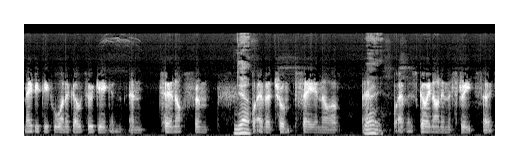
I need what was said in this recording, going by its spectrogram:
maybe people want to go to a gig and and turn off from yeah, whatever Trump's saying or uh, right. whatever's going on in the streets. So it's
